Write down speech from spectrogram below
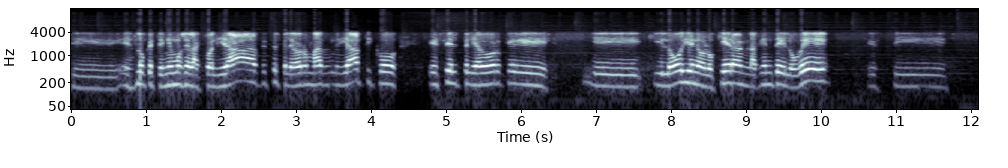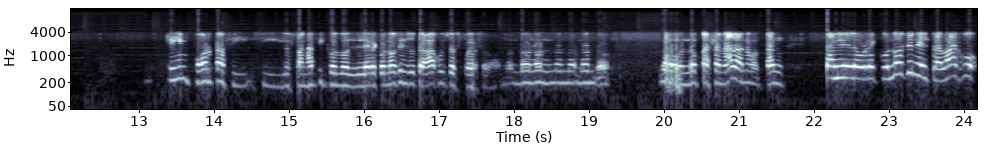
Eh, es lo que tenemos en la actualidad. Es el peleador más mediático. Es el peleador que, que lo odien o lo quieran, la gente lo ve este, ¿qué importa si, los fanáticos lo, le reconocen su trabajo y su esfuerzo? No, no, no, no, no, no, no, no pasa nada, no, tan, tan lo reconocen el trabajo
